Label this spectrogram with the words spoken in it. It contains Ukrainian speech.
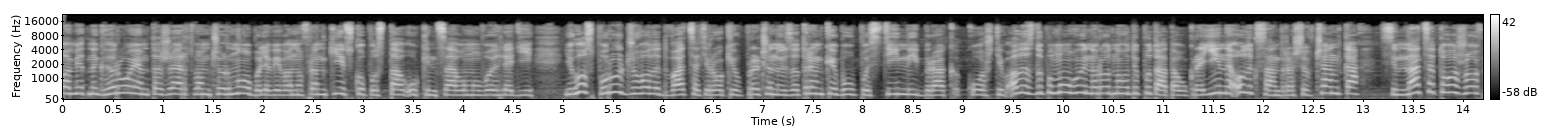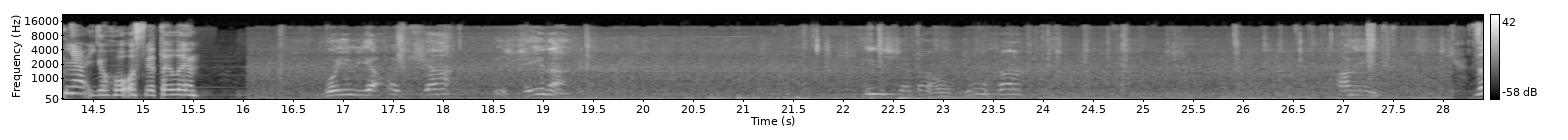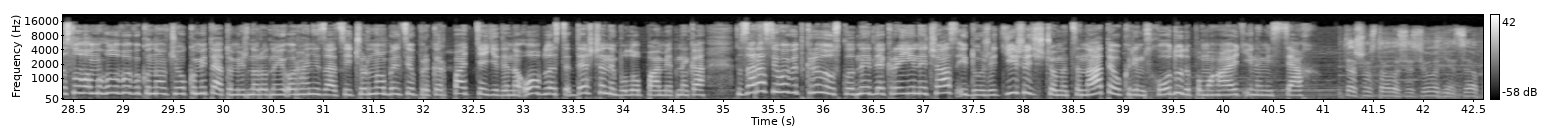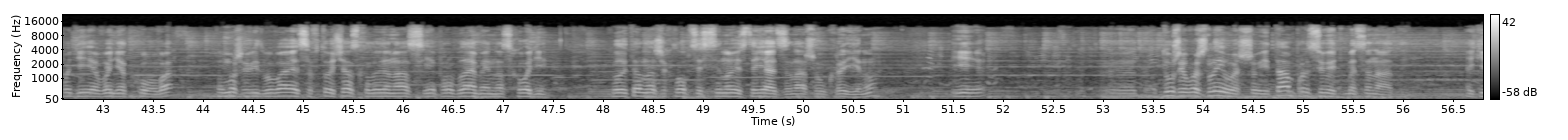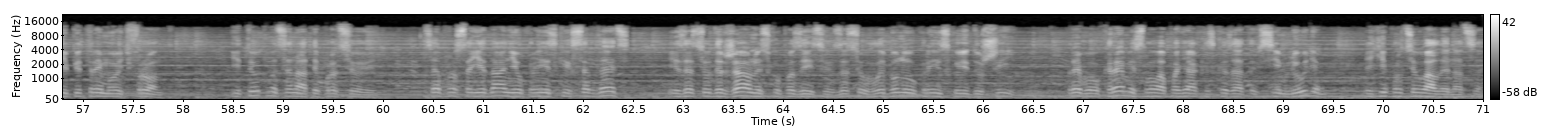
Пам'ятник героям та жертвам Чорнобиля в Івано-Франківську постав у кінцевому вигляді. Його споруджували 20 років. Причиною затримки був постійний брак коштів. Але з допомогою народного депутата України Олександра Шевченка 17 жовтня його освятили. Во ім'я Отця і Сина і Святого Духа. Амінь. За словами голови виконавчого комітету міжнародної організації чорнобильців, Прикарпаття єдина область, де ще не було пам'ятника. Зараз його відкрили у складний для країни час і дуже тішить, що меценати, окрім сходу, допомагають і на місцях. Те, що сталося сьогодні, ця подія виняткова, тому що відбувається в той час, коли у нас є проблеми на сході, коли там наші хлопці стіною стоять за нашу Україну. І е, дуже важливо, що і там працюють меценати, які підтримують фронт. І тут меценати працюють. Це просто єднання українських сердець і за цю державницьку позицію, за цю глибину української душі. Треба окремі слова подяки сказати всім людям, які працювали на це.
